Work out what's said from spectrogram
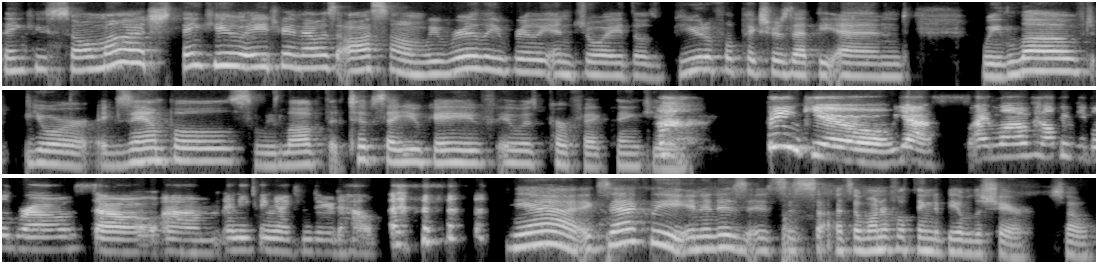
Thank you so much. Thank you, Adrienne. That was awesome. We really, really enjoyed those beautiful pictures at the end. We loved your examples. We loved the tips that you gave. It was perfect. Thank you. Thank you. Yes, I love helping people grow. So um, anything I can do to help. yeah, exactly. And it is, it's a, it's a wonderful thing to be able to share. So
